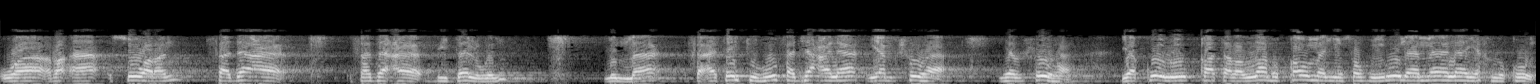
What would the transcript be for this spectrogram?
ورأى صورا فدعا فدعا بدلو من ماء فأتيته فجعل يمحوها يمحوها. يقول قاتل الله قوما يصورون ما لا يخلقون.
